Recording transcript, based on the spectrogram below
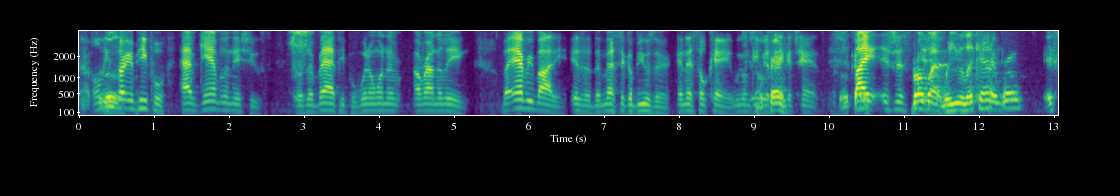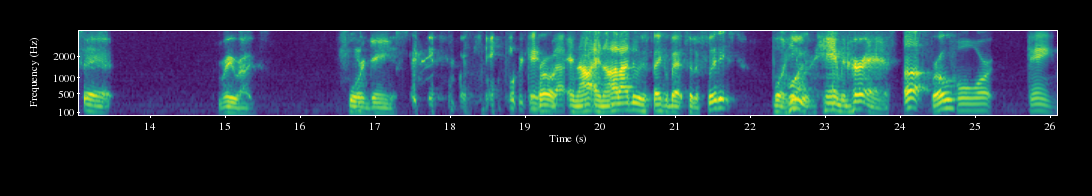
Absolutely. Only certain people have gambling issues. Those are bad people. We don't want them around the league. But everybody is a domestic abuser and it's okay. We're gonna It's give you a second chance. It's okay. Like it's just bro, it's- but when you look at it, bro, it said Ray Rice. Four games. four games bro. out. And I and all I do is think back to the footage. Boy, he was hamming her ass up, bro. four games.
